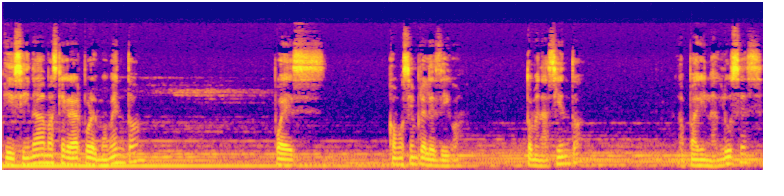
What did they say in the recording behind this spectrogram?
Y sin nada más que agregar por el momento, pues, como siempre les digo, tomen asiento, apaguen las luces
